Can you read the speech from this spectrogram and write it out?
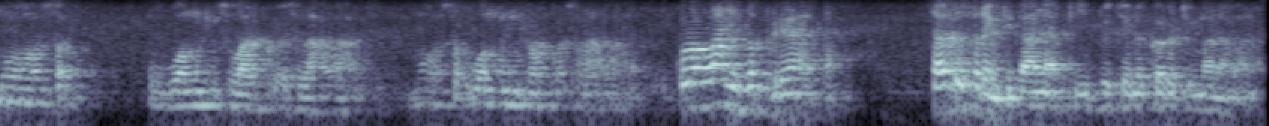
Mosok uang ini suarga selawat, mosok uang ini rokok selawat. Kalau lah itu keberatan. Saya tuh sering ditanya di Bojonegoro di mana-mana.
